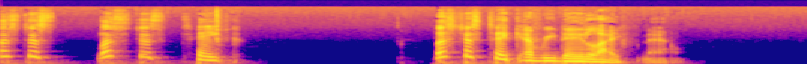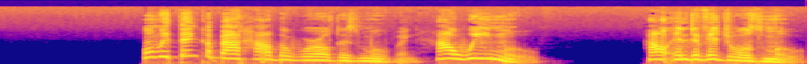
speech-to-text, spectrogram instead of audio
let's just let's just take let's just take everyday life now. When we think about how the world is moving, how we move, how individuals move,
